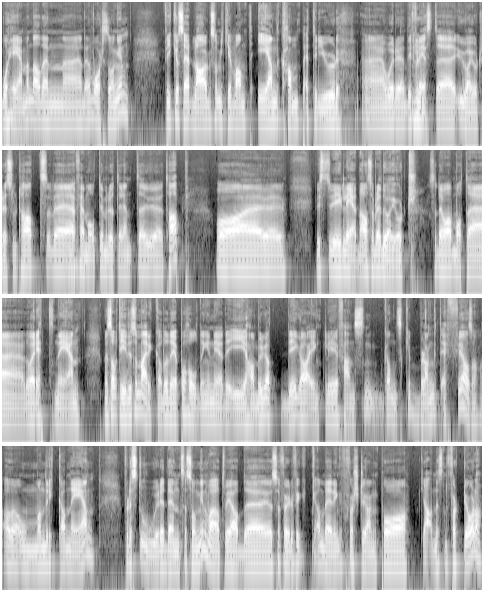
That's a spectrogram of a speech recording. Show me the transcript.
Bohemen da den, eh, den vårsesongen, fikk jo se et lag som ikke vant én kamp etter jul. Uh, hvor de fleste uavgjort resultat ved 85 minutter endte tap. Og uh, hvis vi leda, så ble det uavgjort. Så det var på en måte Det var rett ned igjen. Men samtidig så merka du det på holdningen nede i Hamburg, at det ga egentlig fansen ganske blankt F i, altså. Al- Om man rykka ned igjen. For det store den sesongen var at vi hadde selvfølgelig fikk anledning for første gang på ja, nesten 40 år da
